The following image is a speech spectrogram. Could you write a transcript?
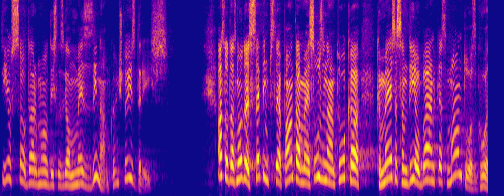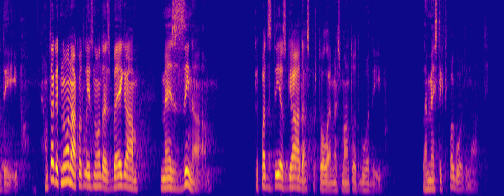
Dievs savu darbu novadīs līdz galam, mēs zinām, ka viņš to izdarīs. 8. nodaļas 17. pantā mēs uzzinām to, ka, ka mēs esam Dieva bērni, kas mantos godību. Un tagad, nonākot līdz nodaļas beigām, mēs zinām, ka pats Dievs gādās par to, lai mēs mantotu godību, lai mēs tiktu pagodināti.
